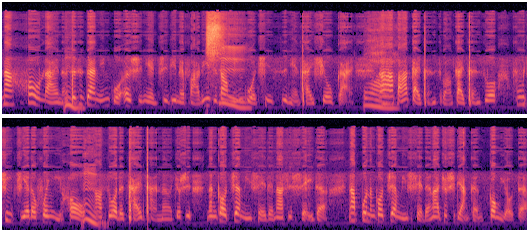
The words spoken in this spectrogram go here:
那后来呢？嗯这是在民国二十年制定的法律，一直到民国七四年才修改。那他，把它改成什么？改成说夫妻结了婚以后，嗯那所有的财产呢，就是能够证明谁的那是谁的，那不能够证明谁的那就是两个人共有的。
